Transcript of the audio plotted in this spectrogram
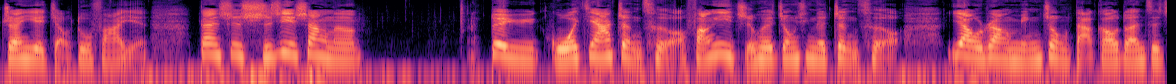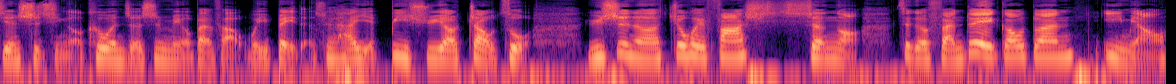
专业角度发言，但是实际上呢？对于国家政策哦，防疫指挥中心的政策哦，要让民众打高端这件事情哦，柯文哲是没有办法违背的，所以他也必须要照做。于是呢，就会发生哦，这个反对高端疫苗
